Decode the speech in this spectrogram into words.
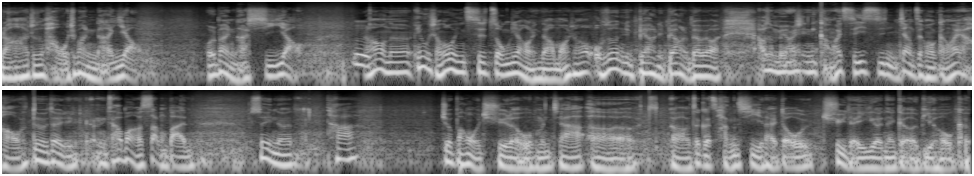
然后他就说好，我就帮你拿药，我就帮你拿西药。然后呢，因为我想说我已经吃中药了，你知道吗？我想说，我说你不要，你不要，你不要，不要。他说没关系，你赶快吃一吃，你这样子好，赶快好，对不对？你才有办法上班。所以呢，他就帮我去了我们家呃呃这个长期以来都去的一个那个耳鼻喉科。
